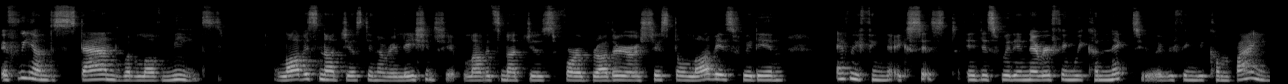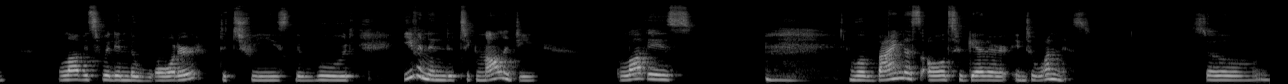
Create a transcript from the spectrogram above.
if we understand what love means, love is not just in a relationship, love is not just for a brother or a sister, love is within everything that exists. It is within everything we connect to, everything we combine. Love is within the water, the trees, the wood, even in the technology. Love is will bind us all together into oneness. So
